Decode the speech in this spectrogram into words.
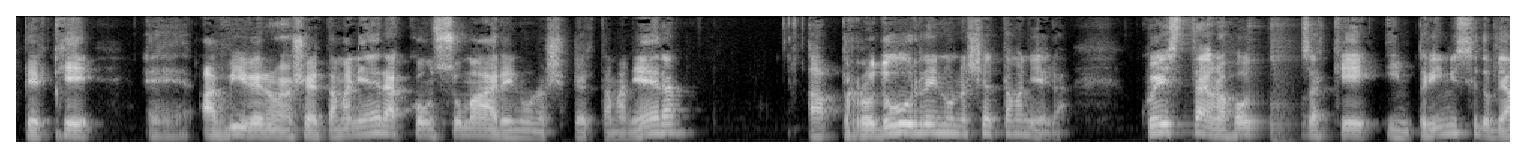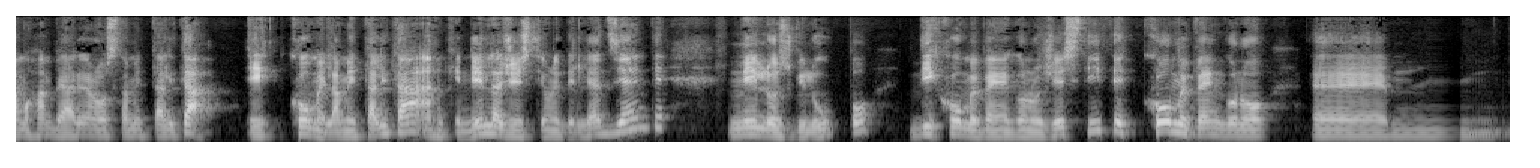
perché eh, a vivere in una certa maniera, a consumare in una certa maniera, a produrre in una certa maniera. Questa è una cosa che in primis dobbiamo cambiare la nostra mentalità e come la mentalità anche nella gestione delle aziende, nello sviluppo di come vengono gestite, come vengono ehm,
